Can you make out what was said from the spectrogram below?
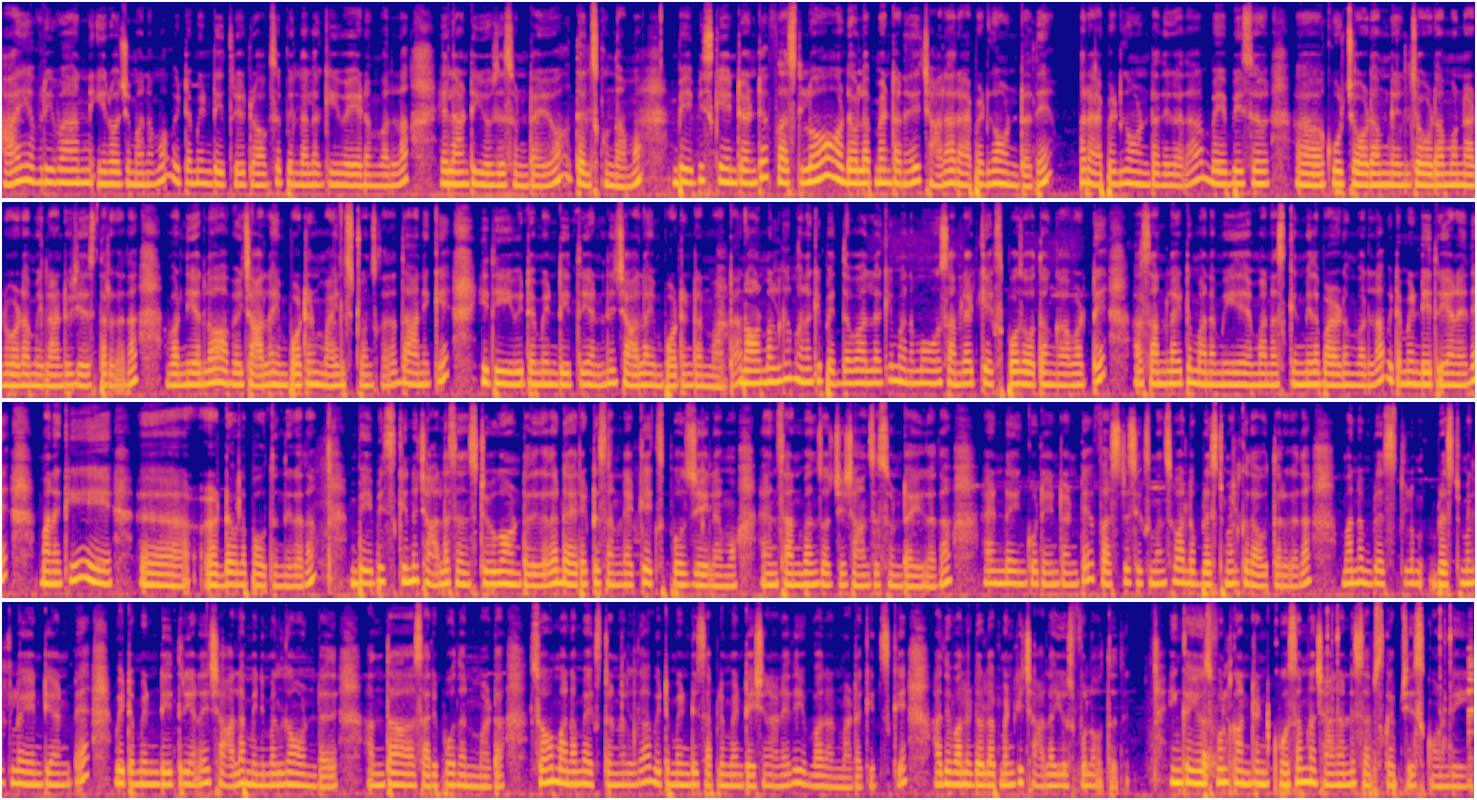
Hi everyone ఈరోజు మనము vitamin D three drops పిల్లలకి వేయడం వల్ల ఎలాంటి యూజెస్ ఉంటాయో తెలుసుకుందాము. బేబీస్కి ఏంటంటే ఫస్ట్లో డెవలప్మెంట్ అనేది చాలా ర్యాపిడ్గా ఉంటుంది. ర్యాపిడ్గా ఉంటుంది కదా. బేబీస్ కూర్చోవడం నిల్చోవడం నడవడం ఇలాంటివి చేస్తారు కదా. వన్ ఇయర్లో అవి చాలా ఇంపార్టెంట్ మైల్ స్టోన్స్ కదా. దానికి ఇది విటమిన్ డి త్రీ అనేది చాలా ఇంపార్టెంట్ అనమాట నార్మల్గా మనకి పెద్దవాళ్ళకి మనము సన్లైట్కి ఎక్స్పోజ్ అవుతాం కాబట్టి ఆ సన్లైట్ మన మీ మన స్కిన్ మీద పడడం వల్ల విటమిన్ డి త్రీ అనేది మనకి డెవలప్ అవుతుంది కదా. బేబీ స్కిన్ చాలా సెన్సిటివ్గా ఉంటుంది కదా. డైరెక్ట్ సన్లైట్కి ఎక్స్పోజ్ చేయలేము. అండ్ సన్ బన్స్ వచ్చే ఛాన్సెస్ ఉంటాయి కదా. అండ్ ఇంకోటి ఏంటంటే ఫస్ట్ సిక్స్ మంత్స్ వాళ్ళు బ్రెస్ట్ మిల్క్ తాగుతారు కదా. మన బ్రెస్ట్లో బ్రెస్ట్ మిల్క్లో ఏంటి అంటే విటమిన్ డి త్రీ అనేది చాలా మినిమల్గా ఉంటుంది. అంతా సరిపోదన్నమాట సో మనం ఎక్స్టర్నల్గా విటమిన్ డి సప్లిమెంటేషన్ అనేది ఇవ్వాలన్నమాట కిడ్స్కి. అది వాళ్ళ డెవలప్మెంట్కి చాలా యూస్ఫుల్ అవుతుంది. ఇంకా యూస్ఫుల్ కంటెంట్ కోసం నా ఛానల్ని సబ్స్క్రైబ్ చేసుకోండి.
